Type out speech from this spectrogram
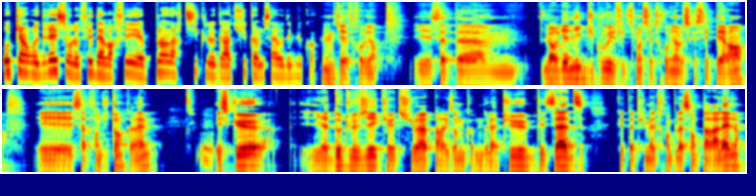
Aucun regret sur le fait d'avoir fait plein d'articles gratuits comme ça au début. Quoi. Ok, trop bien. Et ça L'organique, du coup, effectivement, c'est trop bien parce que c'est périn et ça prend du temps quand même. Mmh. Est-ce que il y a d'autres leviers que tu as, par exemple, comme de la pub, des ads, que tu as pu mettre en place en parallèle?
